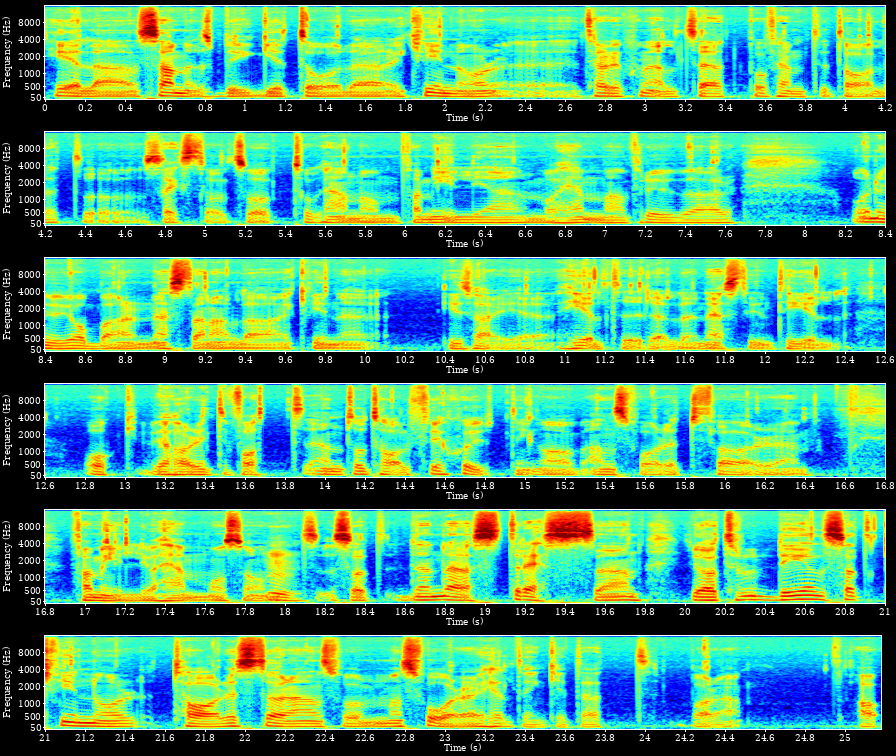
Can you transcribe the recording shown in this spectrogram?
hela samhällsbygget då där kvinnor eh, traditionellt sett på 50-talet och 60-talet så tog hand om familjen, var hemmafruar och nu jobbar nästan alla kvinnor i Sverige heltid eller nästintill. Och vi har inte fått en total förskjutning av ansvaret för eh, familj och hem och sånt. Mm. Så att den där stressen, jag tror dels att kvinnor tar ett större ansvar men svårare helt enkelt att bara ja,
